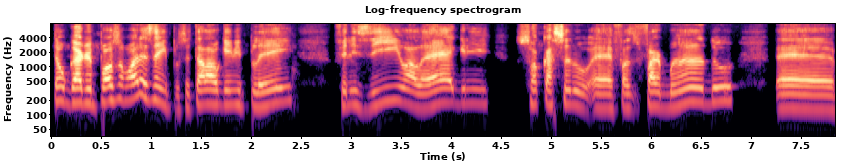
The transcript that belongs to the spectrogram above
Então, o Garden Pause é o maior exemplo. Você tá lá o gameplay, felizinho, alegre, só caçando, é, faz, farmando, é,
